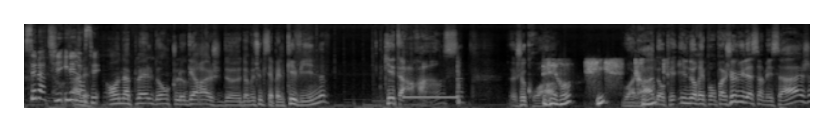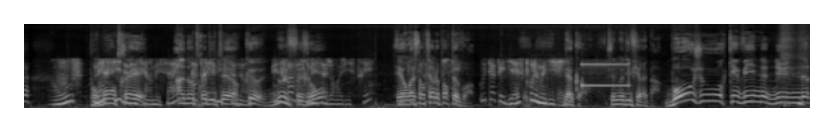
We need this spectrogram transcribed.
C'est parti, il est Allez. lancé. On appelle donc le garage d'un monsieur qui s'appelle Kevin, qui est à Reims, je crois. 06 Voilà, 30. donc il ne répond pas. Je lui laisse un message 11. pour Merci montrer un message à notre auditeur que Une nous le faisons. et on va sortir le porte-voix. Ou tapez dièse pour le modifier. D'accord, je ne modifierai pas. Bonjour Kevin Nune.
